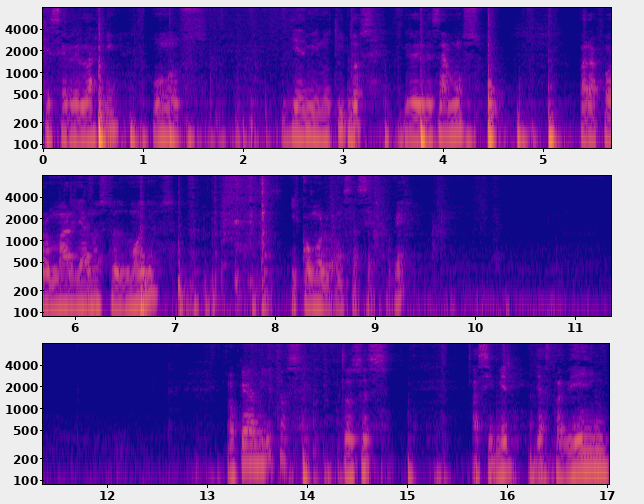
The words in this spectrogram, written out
que se relajen unos 10 minutitos y regresamos para formar ya nuestros moños cómo lo vamos a hacer ok ok amiguitos. Entonces así mire ya está bien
